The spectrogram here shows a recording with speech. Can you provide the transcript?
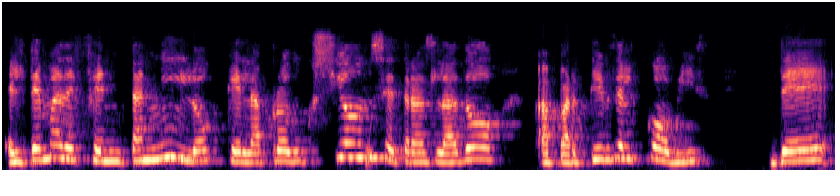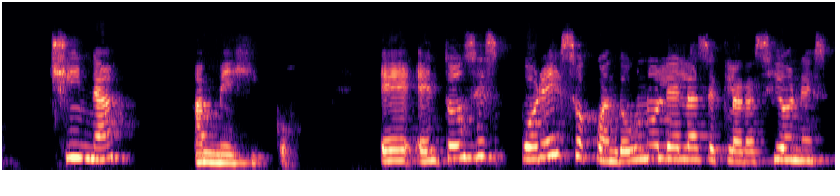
el tema de fentanilo, que la producción se trasladó a partir del COVID de China a México. Eh, entonces, por eso cuando uno lee las declaraciones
